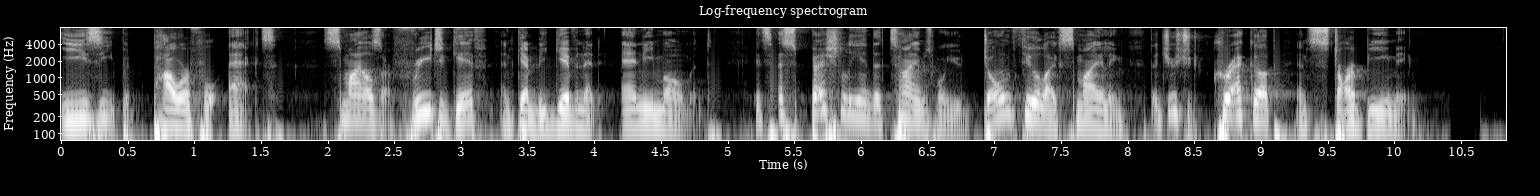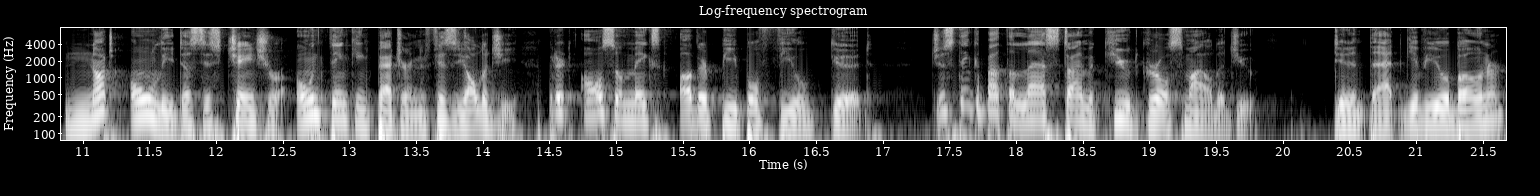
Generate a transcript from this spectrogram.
easy but powerful act. Smiles are free to give and can be given at any moment. It's especially in the times when you don't feel like smiling that you should crack up and start beaming. Not only does this change your own thinking pattern and physiology, but it also makes other people feel good. Just think about the last time a cute girl smiled at you. Didn't that give you a boner?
